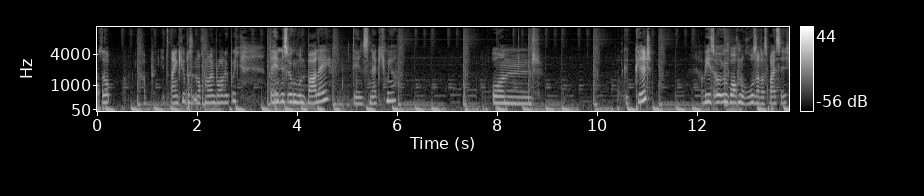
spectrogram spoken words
So. Hab jetzt ein Cube, es sind noch neun Brawler übrig. Da hinten ist irgendwo ein Barley. Den snack ich mir. Und. Gekillt. Aber hier ist irgendwo auch eine Rosa, das weiß ich.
